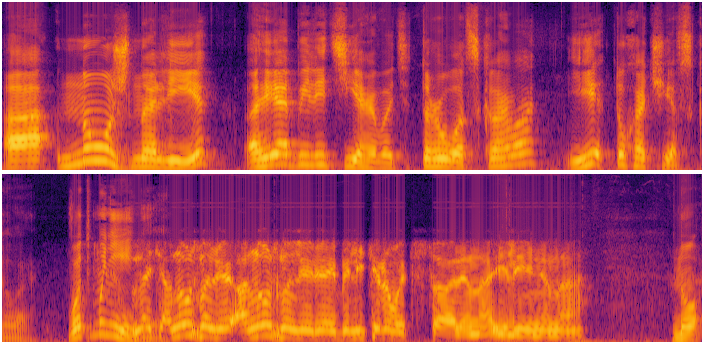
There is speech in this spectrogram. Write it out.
а, нужно ли реабилитировать Троцкого и Тухачевского? Вот мнение. Знаете, а нужно ли, а нужно ли реабилитировать Сталина и Ленина? Но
